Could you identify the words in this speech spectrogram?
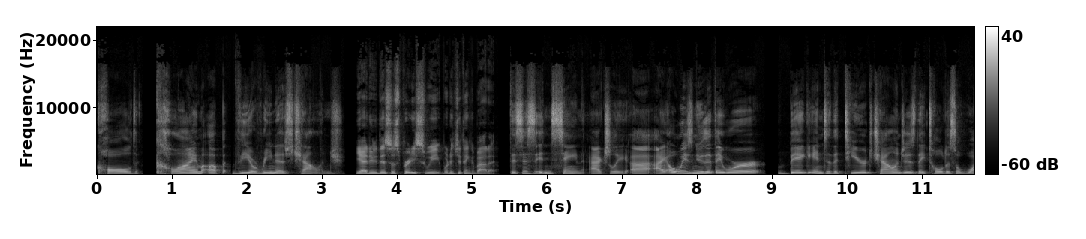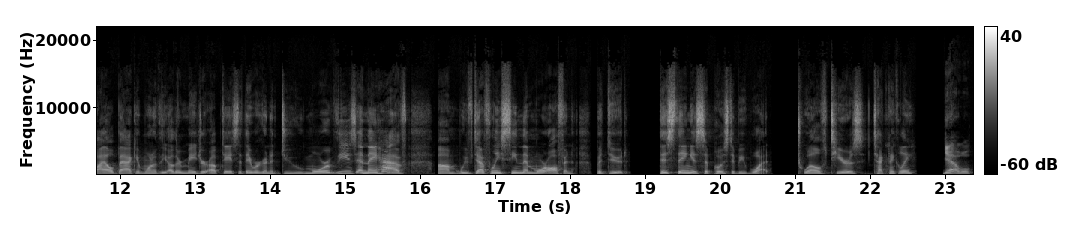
called Climb Up the Arenas Challenge. Yeah, dude, this was pretty sweet. What did you think about it? This is insane, actually. Uh, I always knew that they were big into the tiered challenges. They told us a while back in one of the other major updates that they were going to do more of these, and they have. Um, we've definitely seen them more often. But, dude, this thing is supposed to be what? 12 tiers, technically? Yeah, well,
